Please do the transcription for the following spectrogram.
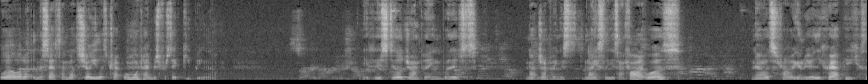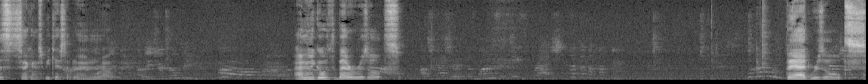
well in the stats I'm about to show you, let's try it one more time, just for safekeeping though. It is still jumping, but it's not jumping as nicely as I thought it was. Now it's probably going to be really crappy because this is the second speed test I've done in a row. I'm going to go with the better results. Bad results.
